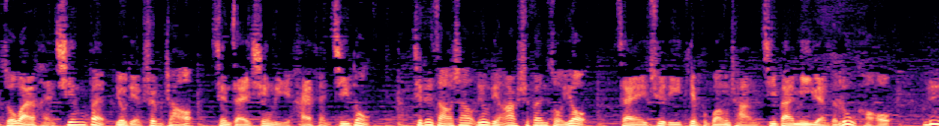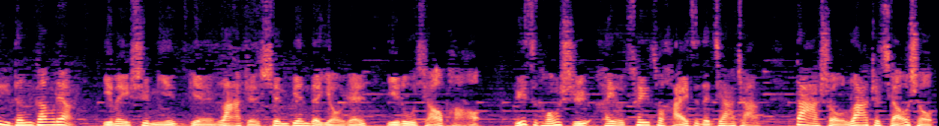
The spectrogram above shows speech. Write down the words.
昨晚很兴奋，有点睡不着，现在心里还很激动。今天早上六点二十分左右，在距离天府广场几百米远的路口，绿灯刚亮，一位市民便拉着身边的友人一路小跑。与此同时，还有催促孩子的家长，大手拉着小手，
